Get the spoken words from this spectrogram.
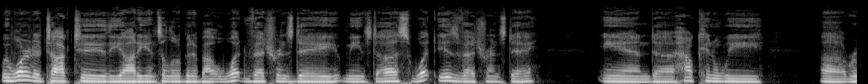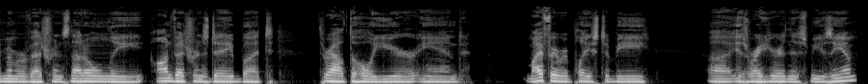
we wanted to talk to the audience a little bit about what Veterans Day means to us. What is Veterans Day? And uh, how can we uh, remember veterans not only on Veterans Day, but throughout the whole year? And my favorite place to be uh, is right here in this museum.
